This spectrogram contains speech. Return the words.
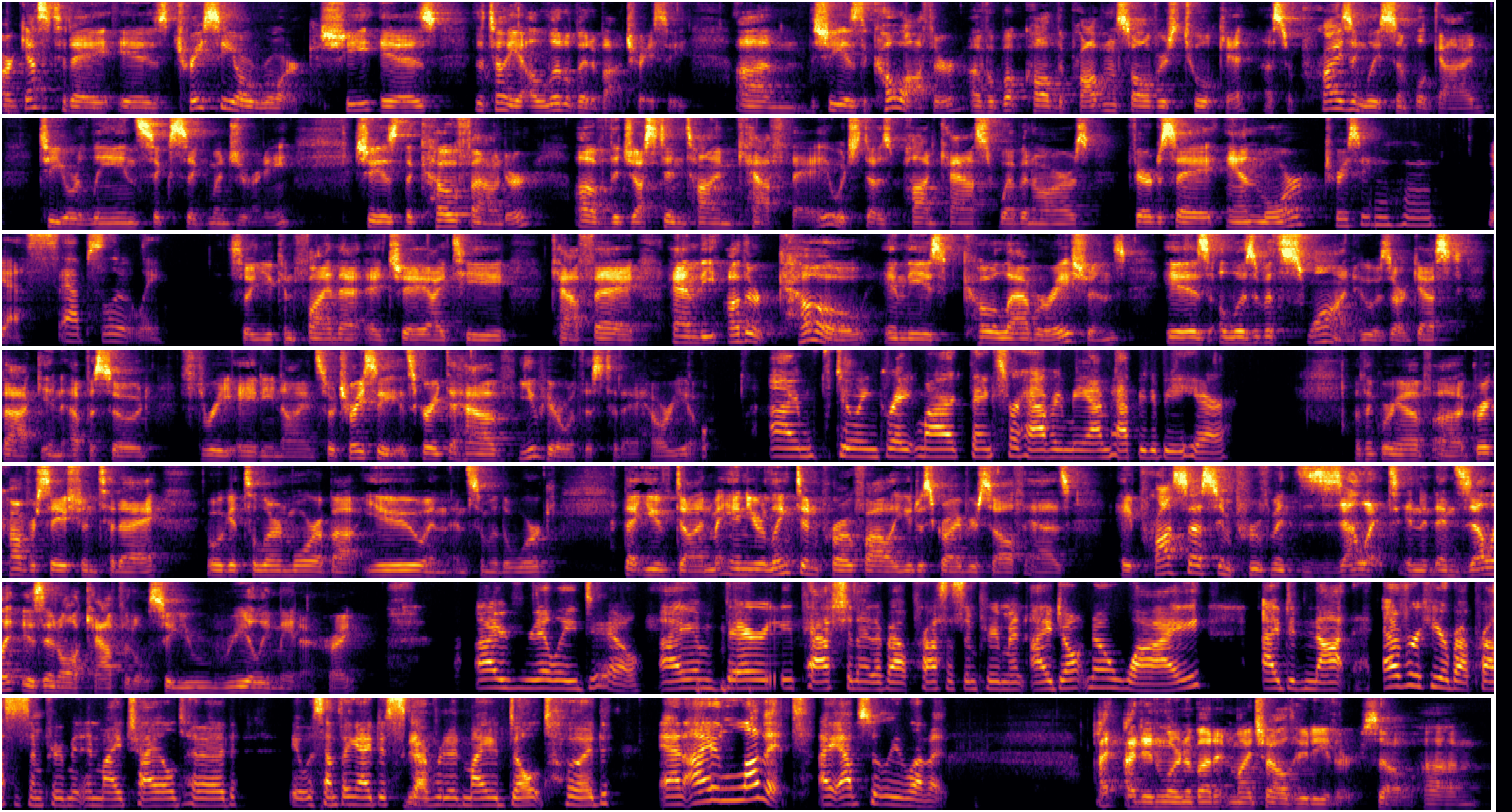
Our guest today is Tracy O'Rourke. She is, to tell you a little bit about Tracy, um, she is the co author of a book called The Problem Solver's Toolkit, a surprisingly simple guide to your lean Six Sigma journey. She is the co founder of the Just in Time Cafe, which does podcasts, webinars, fair to say, and more, Tracy? Mm-hmm. Yes, absolutely. So you can find that at JIT Cafe. And the other co in these collaborations is Elizabeth Swan, who was our guest back in episode 389. So, Tracy, it's great to have you here with us today. How are you? I'm doing great, Mark. Thanks for having me. I'm happy to be here. I think we're going to have a great conversation today. We'll get to learn more about you and, and some of the work that you've done. In your LinkedIn profile, you describe yourself as a process improvement zealot. And, and zealot is in all capitals. So you really mean it, right? I really do. I am very passionate about process improvement. I don't know why. I did not ever hear about process improvement in my childhood. It was something I discovered yeah. in my adulthood, and I love it. I absolutely love it. I, I, didn't learn about it in my childhood either. So um,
